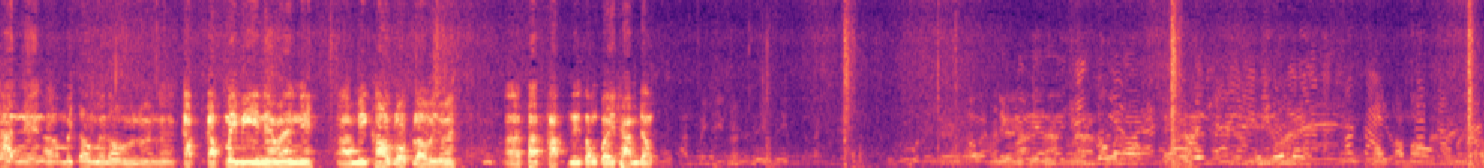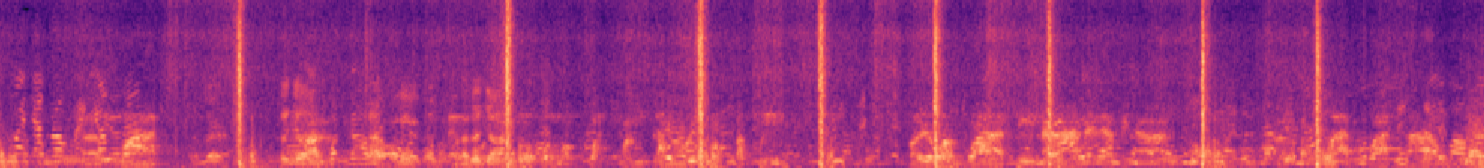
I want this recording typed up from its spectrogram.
ครับนี้ไม่ต้องไม่ต้องไม่ต้องกลับกลับไม่มีเนี่ยไหมอย่างงี้อ่ามีข้าวหลบเราใช่ไหมอ่าถ้ากลับนี่ต้องไปถามจัง ว่า ตัวยอดแล้วตัวยอด มันทำด้วย เขาเรียกว่าวาดที่หนาไหนแล้วไม่หนาวาดวาดข้าวแล้ว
